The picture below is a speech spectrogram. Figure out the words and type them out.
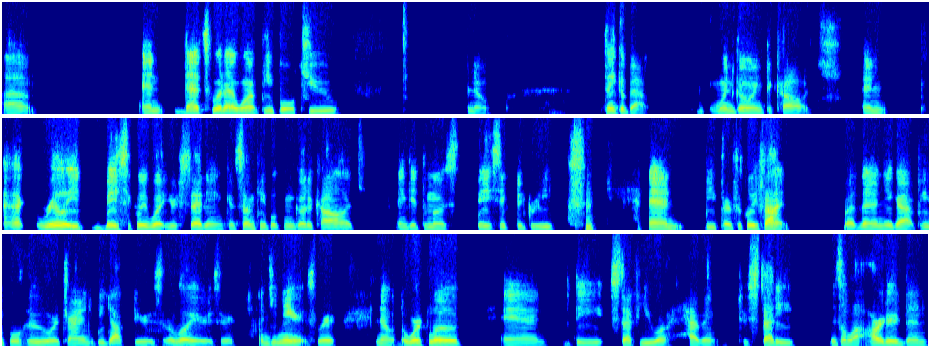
um and that's what i want people to you know think about when going to college. And really basically what you're studying because some people can go to college and get the most basic degree and be perfectly fine. But then you got people who are trying to be doctors or lawyers or engineers where you know the workload and the stuff you are having to study is a lot harder than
